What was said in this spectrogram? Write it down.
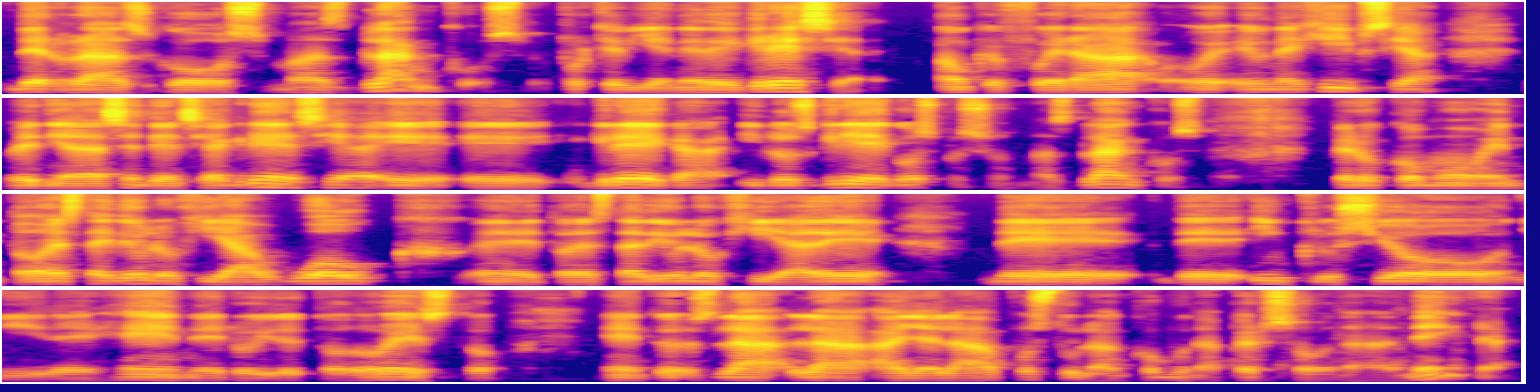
de rasgos más blancos, porque viene de Grecia, aunque fuera una egipcia, venía de ascendencia Grecia, griega, y los griegos pues son más blancos, pero como en toda esta ideología woke, toda esta ideología de, de, de inclusión y de género y de todo esto, entonces la, la, allá la postulan como una persona negra.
